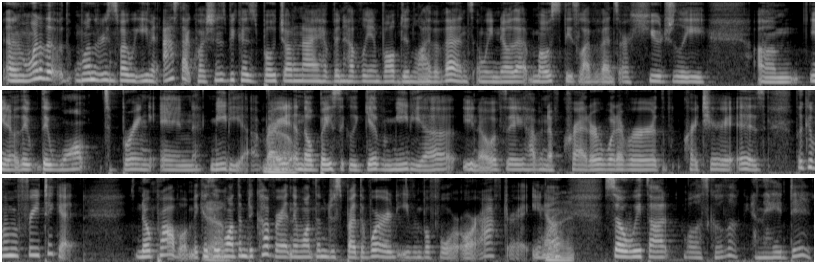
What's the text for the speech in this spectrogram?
And one of the one of the reasons why we even asked that question is because both John and I have been heavily involved in live events, and we know that most of these live events are hugely um, you know, they, they want to bring in media, right? Yeah. And they'll basically give media, you know, if they have enough cred or whatever the criteria is, they'll give them a free ticket. No problem because they want them to cover it and they want them to spread the word even before or after it, you know? Right. So we thought, well, let's go look. And they did.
